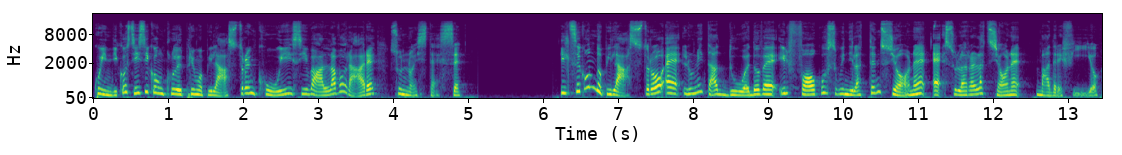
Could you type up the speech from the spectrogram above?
Quindi così si conclude il primo pilastro in cui si va a lavorare su noi stesse. Il secondo pilastro è l'unità 2, dove il focus, quindi l'attenzione, è sulla relazione madre-figlio.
